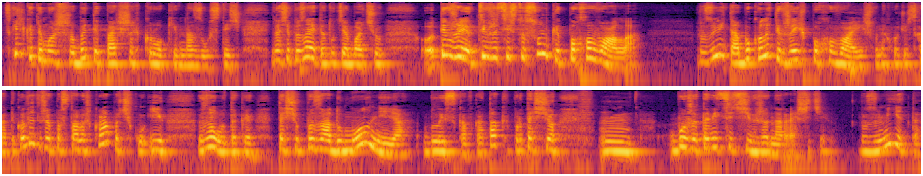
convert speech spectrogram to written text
Скільки ти можеш робити перших кроків на зустріч? І насіб, знаєте, тут я бачу, ти вже, ти вже ці стосунки поховала. Розумієте, або коли ти вже їх поховаєш, вони хочуть сказати, коли ти вже поставиш крапочку, і знову таки, те, що позаду молнія, блискавка, так, про те, що. М Боже, та відсічі вже нарешті. Розумієте?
